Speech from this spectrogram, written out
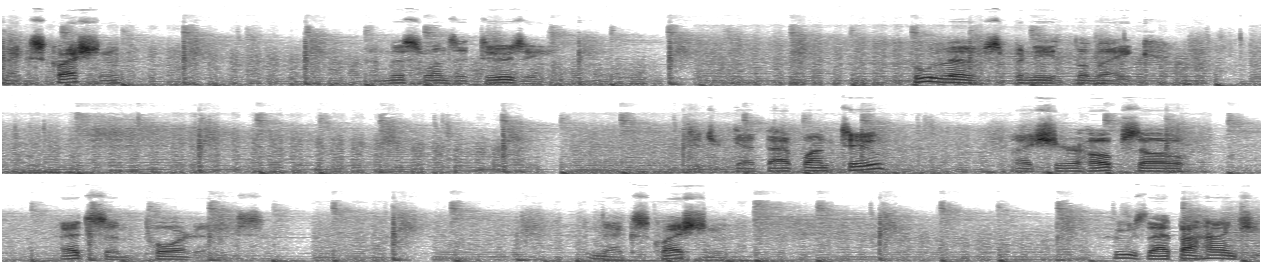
Next question. And this one's a doozy. Who lives beneath the lake? Get that one too? I sure hope so. It's important. Next question. Who's that behind you?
